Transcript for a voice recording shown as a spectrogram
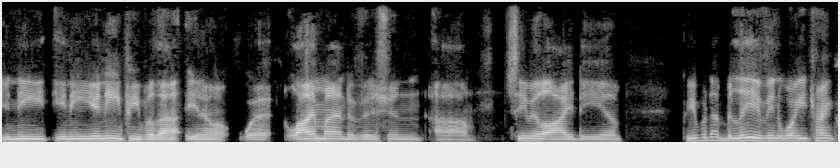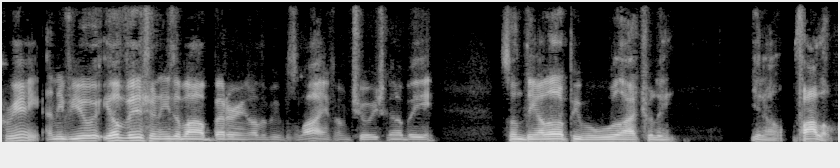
You need you need you need people that you know with like-minded vision, um, similar idea, people that believe in what you're trying to create. And if you your vision is about bettering other people's life, I'm sure it's gonna be something a lot of people will actually, you know, follow.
